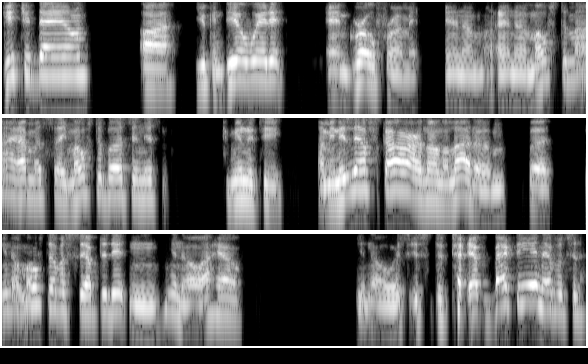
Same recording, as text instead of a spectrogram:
get you down or you can deal with it and grow from it. And um and uh, most of my I must say most of us in this community, I mean, it left scars on a lot of them, but you know, most of us accepted it, and you know, I have, you know, it's it's the t- back then that was the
